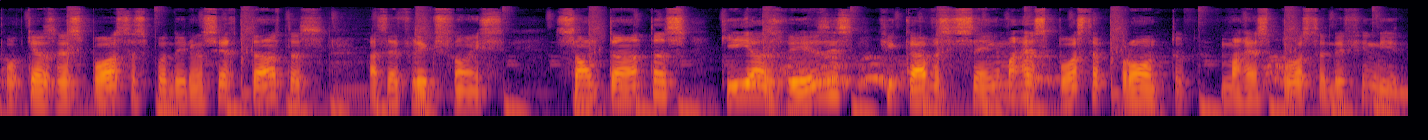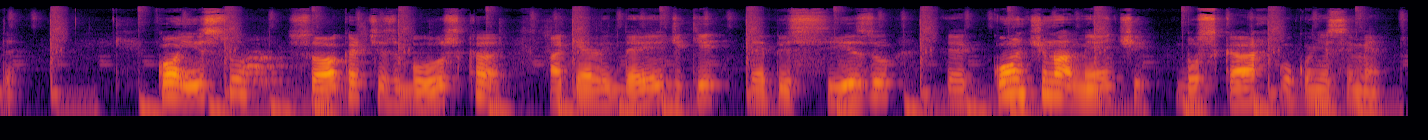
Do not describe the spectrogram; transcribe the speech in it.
porque as respostas poderiam ser tantas as reflexões são tantas que às vezes ficava-se sem uma resposta pronta, uma resposta definida. Com isso, Sócrates busca aquela ideia de que é preciso é, continuamente buscar o conhecimento.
